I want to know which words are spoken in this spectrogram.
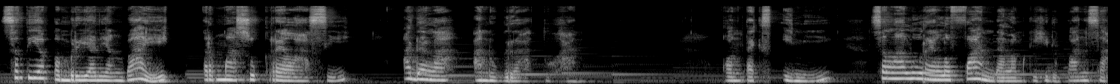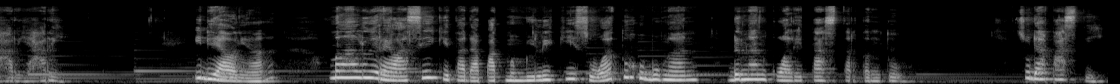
Setiap pemberian yang baik, termasuk relasi, adalah anugerah Tuhan. Konteks ini selalu relevan dalam kehidupan sehari-hari. Idealnya, melalui relasi kita dapat memiliki suatu hubungan dengan kualitas tertentu. Sudah pasti,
